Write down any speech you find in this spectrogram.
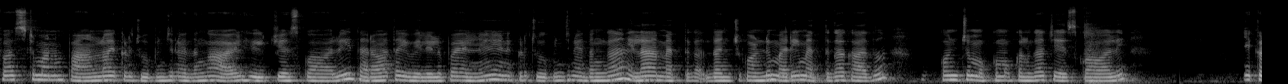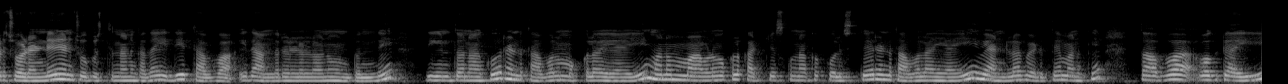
ఫస్ట్ మనం పాన్లో ఇక్కడ చూపించిన విధంగా ఆయిల్ హీట్ చేసుకోవాలి. తర్వాత ఈ వెల్లుల్లిపాయలని నేను ఇక్కడ చూపించిన విధంగా ఇలా మెత్తగా దంచుకోండి. మరీ మెత్తగా కాదు కొంచెం ముక్క ముక్కలుగా చేసుకోవాలి. ఇక్కడ చూడండి నేను చూపిస్తున్నాను కదా ఇది తవ్వ. ఇది అందరిళ్ళలోనూ ఉంటుంది. దీంతో నాకు రెండు తవ్వలు ముక్కలు అయ్యాయి. మనం మామిడి ముక్కలు కట్ చేసుకున్నాక కొలిస్తే రెండు తవ్వలు అయ్యాయి. ఇవి ఎండలో పెడితే మనకి తవ్వ ఒకటి అయ్యి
